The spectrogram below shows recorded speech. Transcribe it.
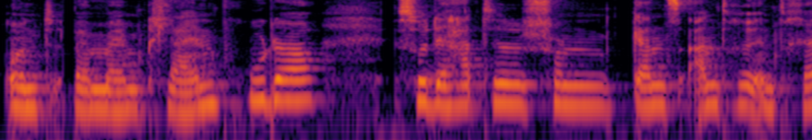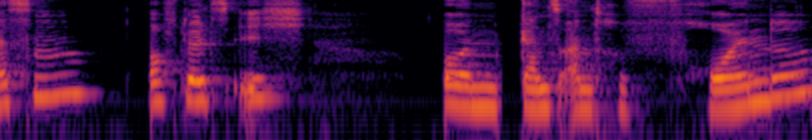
Und bei meinem kleinen Bruder ist so, der hatte schon ganz andere Interessen oft als ich und ganz andere Freunde.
